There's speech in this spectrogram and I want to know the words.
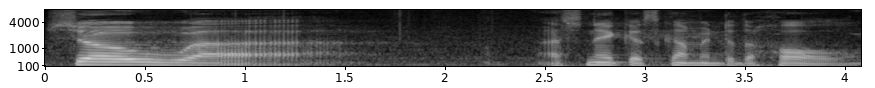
So, uh, a snake has come into the hole,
